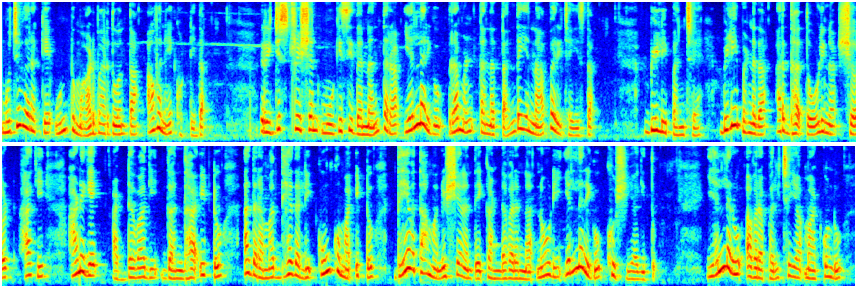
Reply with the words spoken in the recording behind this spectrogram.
ಮುಜುಗರಕ್ಕೆ ಉಂಟು ಮಾಡಬಾರ್ದು ಅಂತ ಅವನೇ ಕೊಟ್ಟಿದ್ದ. ರಿಜಿಸ್ಟ್ರೇಷನ್ ಮುಗಿಸಿದ ನಂತರ ಎಲ್ಲರಿಗೂ ರಮಣ್ ತನ್ನ ತಂದೆಯನ್ನು ಪರಿಚಯಿಸಿದ. ಬಿಳಿ ಪಂಚೆ, ಬಿಳಿ ಬಣ್ಣದ ಅರ್ಧ ತೋಳಿನ ಶರ್ಟ್ ಹಾಕಿ ಹಣೆಗೆ ಅಡ್ಡವಾಗಿ ಗಂಧ ಇಟ್ಟು ಅದರ ಮಧ್ಯದಲ್ಲಿ ಕುಂಕುಮ ಇಟ್ಟು ದೇವತಾ ಮನುಷ್ಯನಂತೆ ಕಂಡವರನ್ನು ನೋಡಿ ಎಲ್ಲರಿಗೂ ಖುಷಿಯಾಗಿತ್ತು. ಎಲ್ಲರೂ ಅವರ ಪರಿಚಯ ಮಾಡಿಕೊಂಡು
